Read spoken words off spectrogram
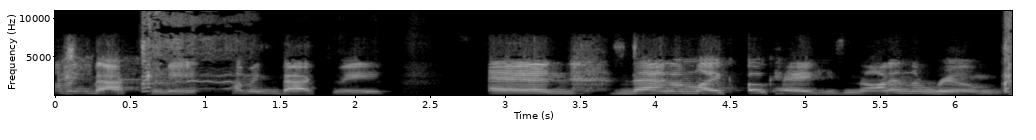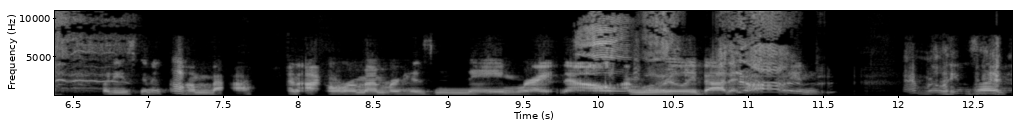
coming back to me. It's coming back to me. And then I'm like, okay, he's not in the room, but he's gonna come back. And I don't remember his name right now. Oh I'm really bad God. at names. I'm really was like,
